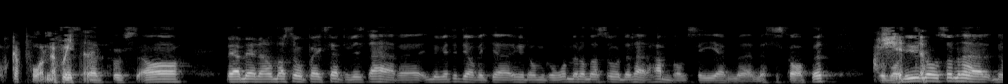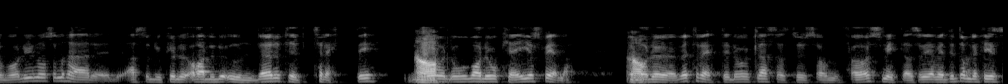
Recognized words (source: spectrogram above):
Åka på den där skiten. Ja. Men jag menar om man såg på exempelvis det här, eh, nu vet inte jag vilka, hur de går, men om man såg det här handbolls-EM-mästerskapet. Ah, Då var det ju ja. någon sån här, då var det ju någon sån här, alltså du kunde, hade du under typ 30, då, Ja. då var det okej att spela. Men Ja. var du över 30, då klassas du som för smittad. Så jag vet inte om det finns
